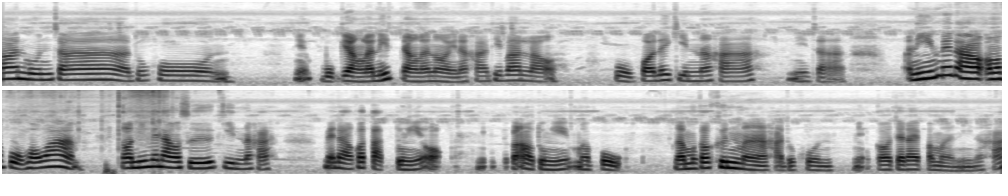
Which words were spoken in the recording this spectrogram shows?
บ้านบุญจ้า ทุกคน เนี่ยปลูกอย่างละนิดอย่างละหน่อยนะคะ ที่บ้านเรา ปลูกพอได้กินนะคะ นี่จะอันนี้แม่ดาวเอามาปลูกเพราะว่า ตอนนี้แม่ดาวซื้อกินนะคะ แม่ดาวก็ตัดตรงนี้ออกก็เอาตรงนี้มาปลูก แล้วมันก็ขึ้นมาค่ะทุกคนเนี่ยก็จะได้ประมาณนี้นะคะ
